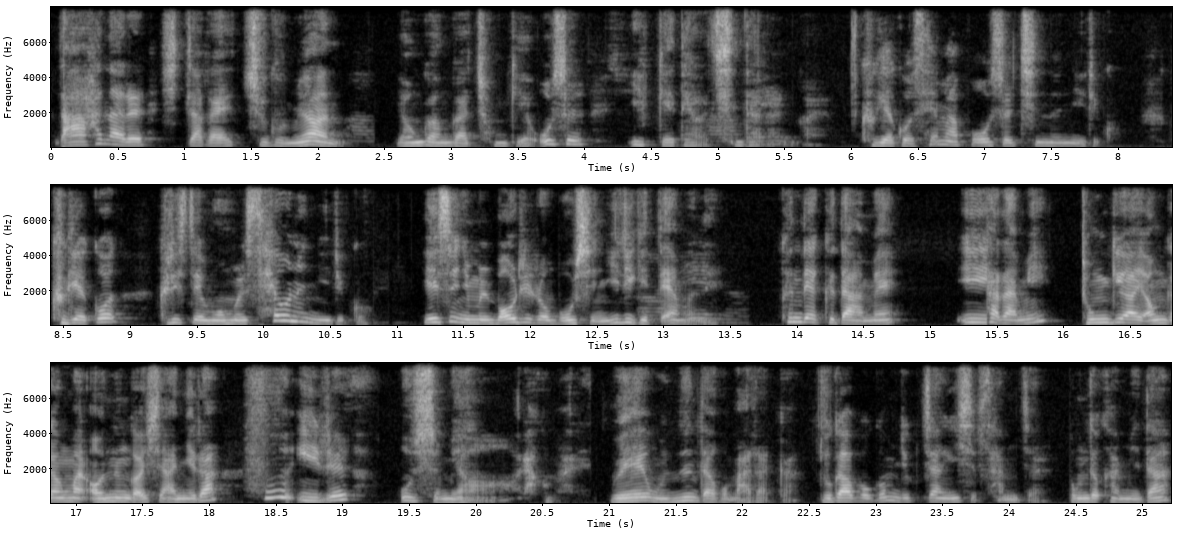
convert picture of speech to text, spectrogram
나 하나를 십자가에 죽으면 영광과 존귀의 옷을 입게 되어진다라는 거예요. 그게 곧 세마포 옷을 짓는 일이고 그게 곧 그리스도의 몸을 세우는 일이고 예수님을 머리로 모신 일이기 때문에 근데 그 다음에 이 사람이 존귀와 영광만 얻는 것이 아니라 후일을 웃으며 라고 말해요. 왜 웃는다고 말할까? 누가복음 6장 23절 봉독합니다.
